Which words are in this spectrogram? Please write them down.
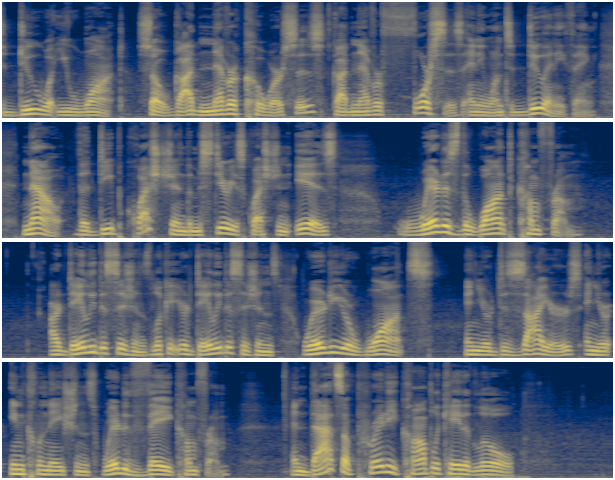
To do what you want. So God never coerces, God never forces anyone to do anything. Now, the deep question, the mysterious question is where does the want come from? Our daily decisions, look at your daily decisions. Where do your wants and your desires and your inclinations, where do they come from? And that's a pretty complicated little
